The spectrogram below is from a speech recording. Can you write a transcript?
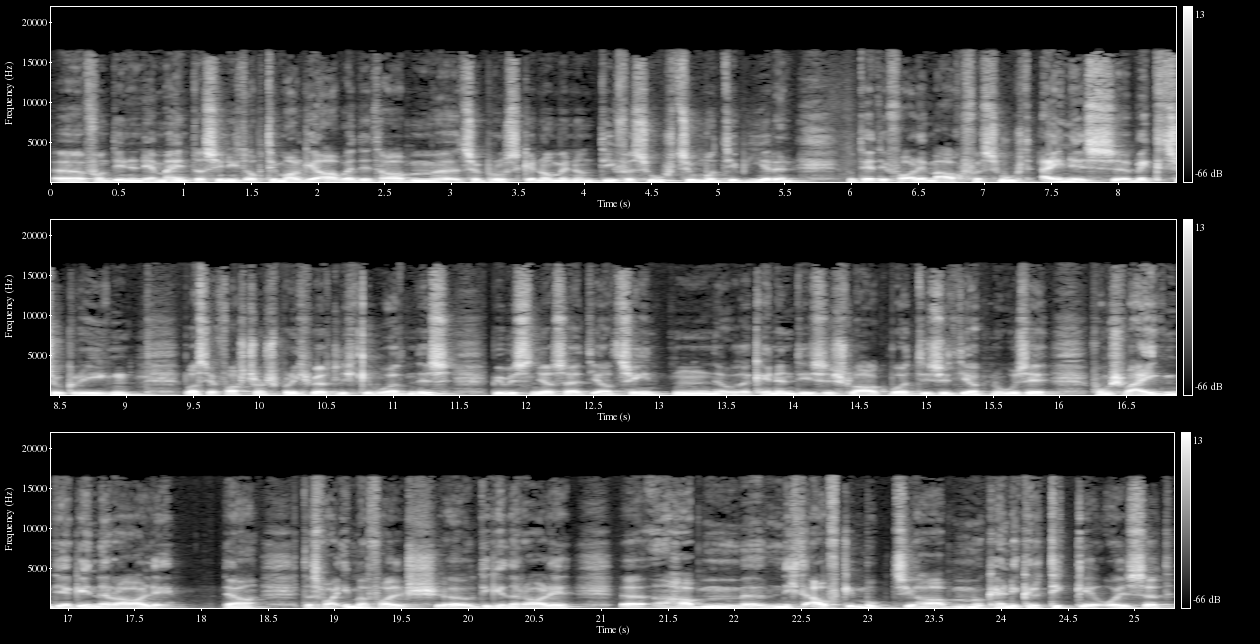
äh, von denen er meint, dass sie nicht optimal gearbeitet haben, äh, zur Brust genommen und die versucht zu motivieren und hätte vor allem auch versucht, eines äh, wegzukriegen, was ja fast schon sprichwörtlich geworden ist. Wir wissen ja seit Jahrzehnten oder kennen dieses Schlagwort, diese Diagnose vom Schweigen der Generale. Ja, das war immer falsch. Äh, die Generale äh, haben äh, nicht aufgemuckt, sie haben keine Kritik geäußert,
